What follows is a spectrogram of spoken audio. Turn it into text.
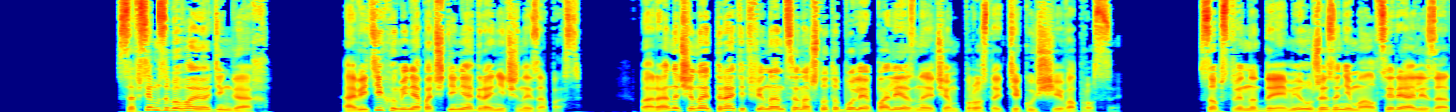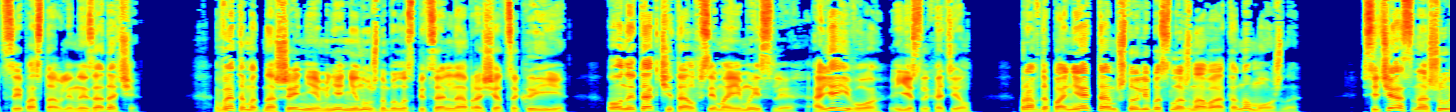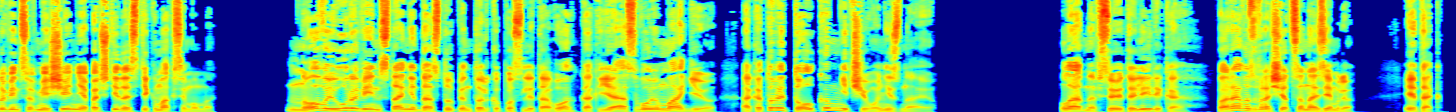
Совсем забываю о деньгах. А ведь их у меня почти неограниченный запас. Пора начинать тратить финансы на что-то более полезное, чем просто текущие вопросы. Собственно, Дэми уже занимался реализацией поставленной задачи. В этом отношении мне не нужно было специально обращаться к ИИ. Он и так читал все мои мысли, а я его, если хотел. Правда, понять там что-либо сложновато, но можно. Сейчас наш уровень совмещения почти достиг максимума. Новый уровень станет доступен только после того, как я освою магию, о которой толком ничего не знаю. Ладно, все это лирика, пора возвращаться на Землю. Итак,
